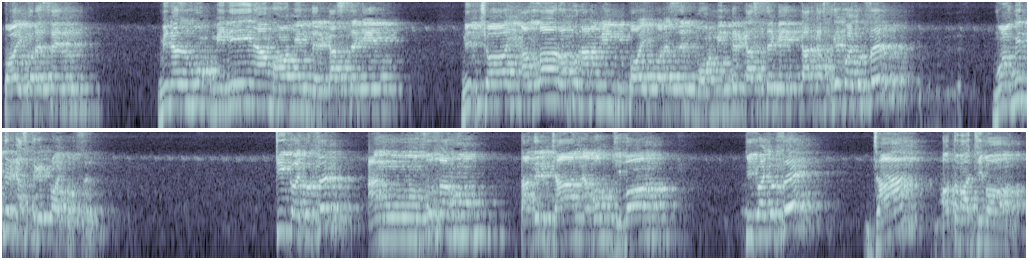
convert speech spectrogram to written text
ক্রয় করেছেন। মিনাল মুমিনিনা, মুমিনদের কাছ থেকে। নিশ্চয় আল্লাহ রাব্বুল আলামিন ক্রয় করেছেন মুমিনদের কাছ থেকে। কার কাছ থেকে ক্রয় করছেন? মুমিনদের কাছ থেকে ক্রয় করছেন। কি ক্রয় করছেন? তাদের যান এবং জীবন। কি ক্রয় করছে? যান অথবা জীবন।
